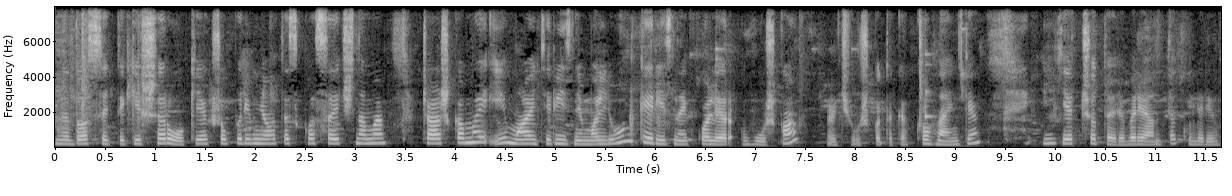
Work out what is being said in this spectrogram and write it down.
Вони досить такі широкі, якщо порівнювати з класичними чашками, і мають різні малюнки, різний колір вушка. Речі, вушко таке кругленьке. І є чотири варіанти кольорів.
